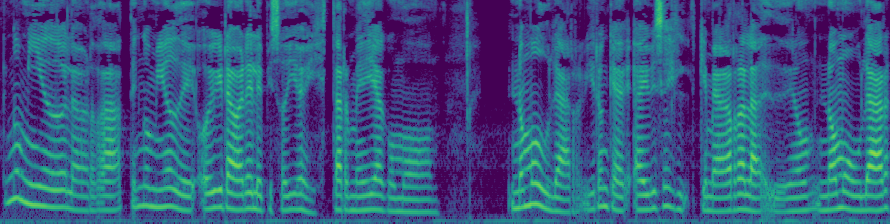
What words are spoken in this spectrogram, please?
Tengo miedo, la verdad, tengo miedo de hoy grabar el episodio y estar media como no modular. Vieron que hay veces que me agarra la de no, modular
